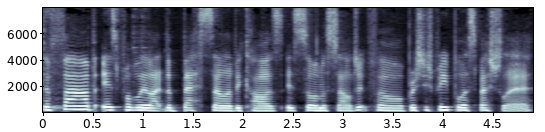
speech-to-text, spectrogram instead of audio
The Fab is probably like the best seller because it's so nostalgic for British people, especially.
